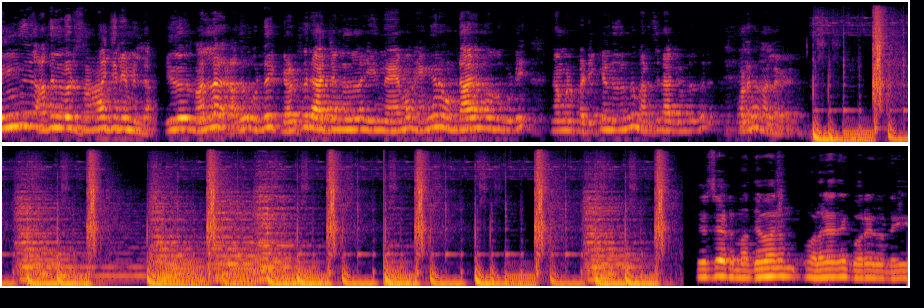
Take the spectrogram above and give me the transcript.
ഇന്ന് അതിനുള്ളൊരു സാഹചര്യമില്ല. ഇത് നല്ല അതുകൊണ്ട് ഗൾഫ് രാജ്യങ്ങളിലെ ഈ നിയമം എങ്ങനെ ഉണ്ടായെന്നത് കൂടി നമ്മൾ പഠിക്കേണ്ടതുണ്ട് മനസ്സിലാക്കേണ്ടത് വളരെ നല്ല കാര്യം. തീർച്ചയായിട്ടും മദ്യപാനം വളരെയധികം കുറയുന്നുണ്ട്. ഈ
